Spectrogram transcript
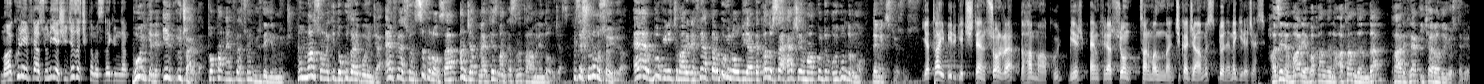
makul enflasyonu yaşayacağız açıklaması da gündem. Bu ülkede ilk 3 ayda toplam enflasyon %23. Bundan sonraki 9 ay boyunca enflasyon sıfır olsa ancak Merkez Bankası'nın tahmininde olacağız. Bize şunu mu söylüyor? Eğer bugün itibariyle fiyatlar bugün olduğu yerde kalırsa her şey makuldür, uygundur mu demek istiyorsunuz? Yatay bir geçişten sonra daha makul bir enflasyon sarmalından çıkacağımız döneme gireceğiz. Hazine Maliye Bakanlığı'na atandığında tarihler 2 Aralık'ı gösteriyor.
